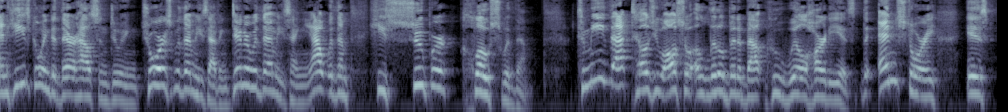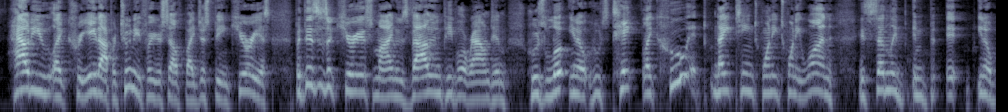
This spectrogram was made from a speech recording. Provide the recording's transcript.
And he's going to their house and doing chores with them. He's having dinner with them. He's hanging out with them. He's super close with them. To me, that tells you also a little bit about who Will Hardy is. The end story is how do you like create opportunity for yourself by just being curious but this is a curious mind who's valuing people around him who's look you know who's take like who at 19 20 21 is suddenly you know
